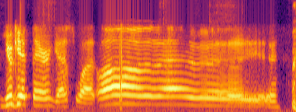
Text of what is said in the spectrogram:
You get there and guess what? Oh, uh,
